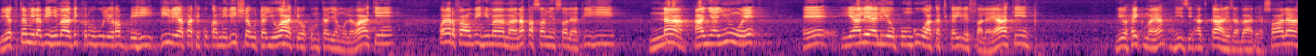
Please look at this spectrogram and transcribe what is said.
liyaktamila bihima dhikruhu lirabbihi ili apate kukamilisha utajo wake wa kumtaja mola wake. Wayarfau bihima ma naqasa min salatihi na anyanyue e, yale aliyopungua katika ile swala yake. Ndiyo hikma ya hizi adhkari za baada ya swala.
